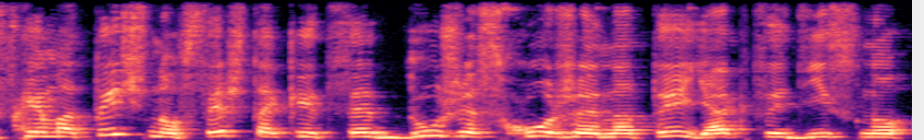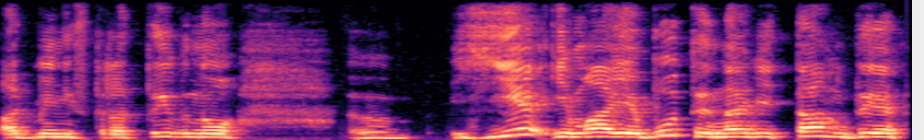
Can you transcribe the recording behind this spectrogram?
схематично все ж таки це дуже схоже на те, як це дійсно адміністративно е, є і має бути навіть там, де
